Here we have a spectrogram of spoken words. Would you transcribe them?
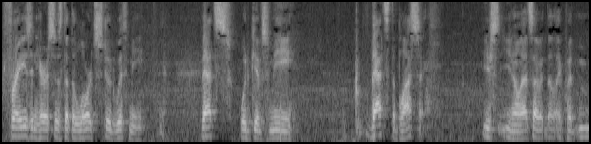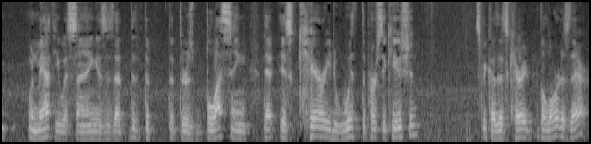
phrase in here. It says that the Lord stood with me. That's what gives me, that's the blessing. You, you know, that's like what, when Matthew was saying is, is that, the, the, that there's blessing that is carried with the persecution. It's because it's carried, the Lord is there.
